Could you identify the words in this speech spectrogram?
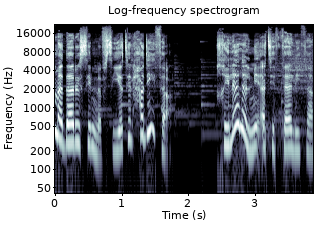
المدارس النفسية الحديثة. خلال المئة الثالثة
